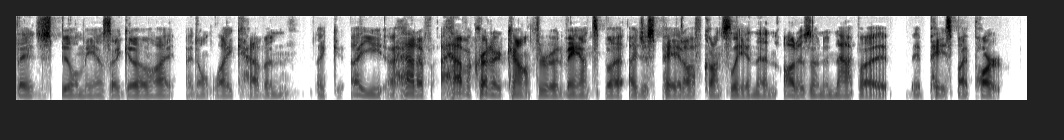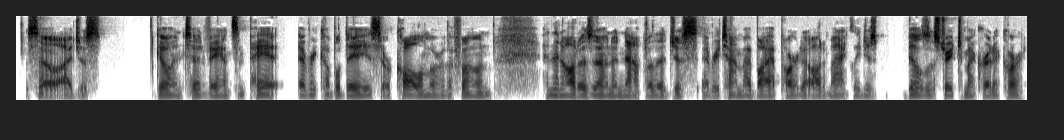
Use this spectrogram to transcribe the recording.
they just bill me as I go. I, I don't like having like I I had a I have a credit account through Advance, but I just pay it off constantly, and then AutoZone and Napa it, it pays by part. So I just go into Advance and pay it every couple days, or call them over the phone, and then AutoZone and Napa that just every time I buy a part, it automatically just bills it straight to my credit card,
